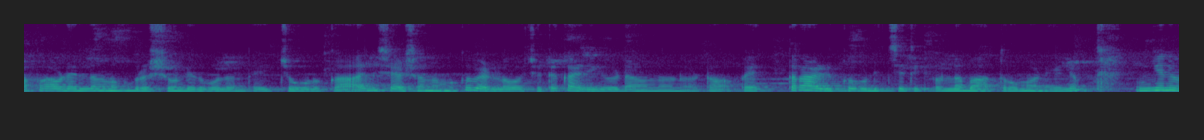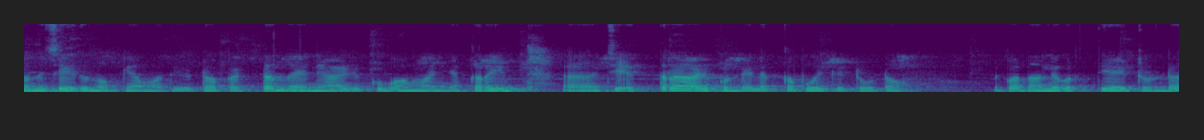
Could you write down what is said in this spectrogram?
അപ്പോൾ അവിടെ എല്ലാം നമുക്ക് ബ്രഷ് കൊണ്ട് ഇതുപോലെ ഒന്ന് തേച്ച് കൊടുക്കുക. അതിന് ശേഷം നമുക്ക് വെള്ളം ഒഴിച്ചിട്ട് കഴുകി വിടാവുന്നതാണ് കേട്ടോ. അപ്പോൾ എത്ര അഴുക്ക് പിടിച്ചിട്ടുള്ള ബാത്റൂം ആണെങ്കിലും ഇങ്ങനെ ഒന്ന് ചെയ്ത് നോക്കിയാൽ മതി കേട്ടോ. പെട്ടെന്ന് തന്നെ അഴുക്കും. ആ മഞ്ഞക്കറിയും എത്ര അഴുക്കുണ്ടെങ്കിലും ഒക്കെ പോയി കിട്ടും കേട്ടോ. ഇപ്പോൾ നല്ല വൃത്തിയായിട്ടുണ്ട്.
